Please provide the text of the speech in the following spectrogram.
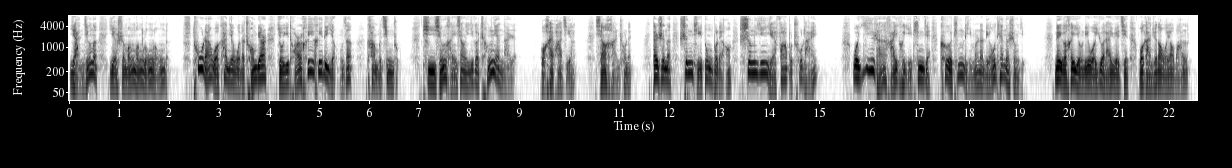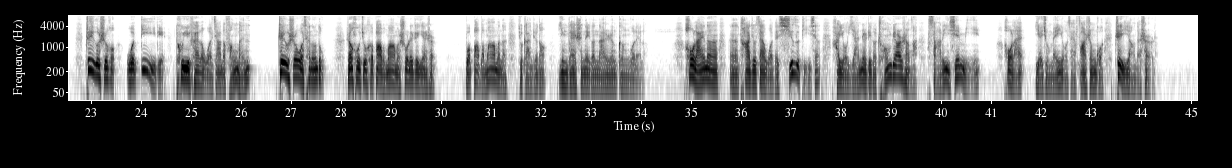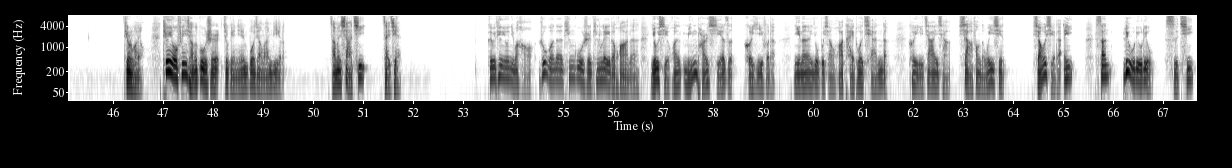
眼睛呢也是朦朦胧胧的。突然，我看见我的床边有一团黑黑的影子，看不清楚。体型很像一个成年男人，我害怕极了，想喊出来，但是呢，身体动不了，声音也发不出来。我依然还可以听见客厅里面的聊天的声音。那个黑影离我越来越近，我感觉到我要完了。这个时候，我弟弟推开了我家的房门，这个时候我才能动，然后就和爸爸妈妈说了这件事我爸爸妈妈呢，就感觉到应该是那个男人跟过来了。后来呢，嗯，他就在我的席子底下，还有沿着这个床边上啊，撒了一些米。后来也就没有再发生过这样的事儿了。听众朋友，听友分享的故事就给您播讲完毕了，咱们下期再见。各位听友，你们好。如果呢听故事听累的话呢，有喜欢名牌鞋子和衣服的，你呢又不想花太多钱的，可以加一下下方的微信。小写的 A，三六六六四七，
